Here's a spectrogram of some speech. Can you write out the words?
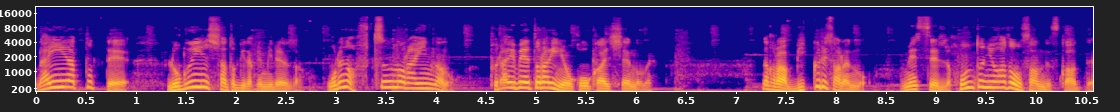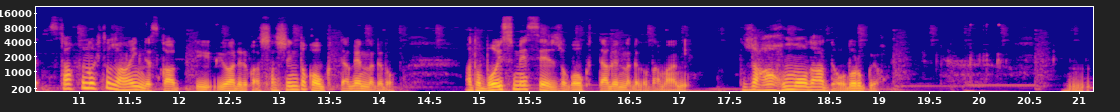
LINE アットって、ログインした時だけ見れるじゃん。俺のは普通の LINE なの。プライベート LINE を公開してんのね。だからびっくりされんの。メッセージ、本当に和道さんですか？って。スタッフの人じゃないんですか？って言われるから、写真とか送ってあげるんだけど。あと、ボイスメッセージとか送ってあげるんだけど、たまに。そしたら、あ、本物だって驚くよ。うん、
